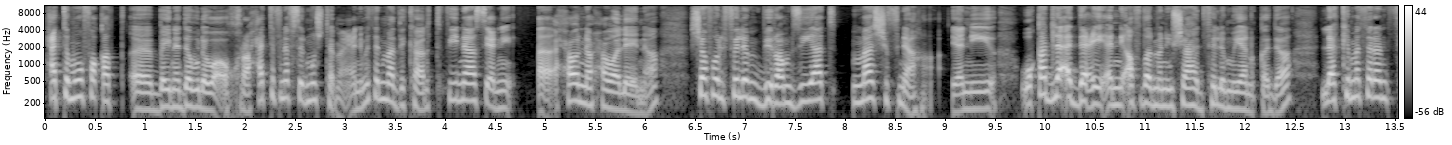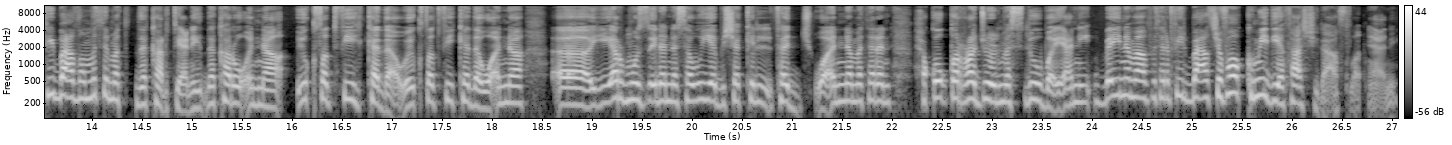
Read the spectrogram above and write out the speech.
حتى مو فقط آه، بين دولة وأخرى حتى في نفس المجتمع يعني مثل ما ذكرت في ناس يعني حولنا وحوالينا شافوا الفيلم برمزيات ما شفناها. يعني وقد لا أدعي أني أفضل من يشاهد فيلم وينقده لكن مثلا في بعضهم مثل ما ذكرت يعني ذكروا انه يقصد فيه كذا ويقصد فيه كذا وانه آه، يرمز إلى النسوية بشكل فج وأن مثلا حقوق الرجل المسلوبة. يعني بينما مثلا في البعض شافوها كوميديا فاشلة أصلا يعني.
